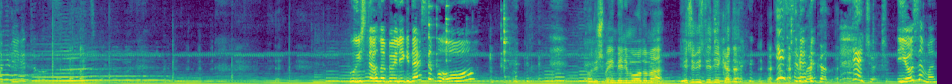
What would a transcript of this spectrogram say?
Afiyet olsun. Bu işte hala böyle giderse bu o. Konuşmayın benim oğluma. Yesin istediği kadar. Yesin bakalım. Ye çocuk. İyi o zaman.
